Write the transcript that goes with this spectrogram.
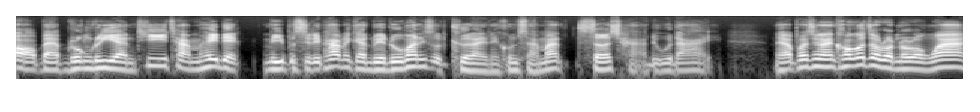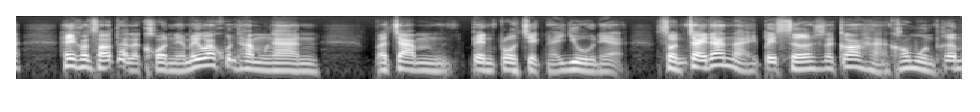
ออกแบบโรงเรียนที่ทำให้เด็กมีประสิทธิภาพในการเรียนรู้มากที่สุดคืออะไรเนี่ยคุณสามารถ search หาดูได้ นะครับเพราะฉะนั้นเขาก็จะรณรงค์ว่าให้ consult แต่ละคนเนี่ยไม่ว่าคุณทำงานประจำเป็นโปรเจกต์ไหนอยู่เนี่ยสนใจด้านไหนไป search แล้วก็หาข้อมูลเพิ่ม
